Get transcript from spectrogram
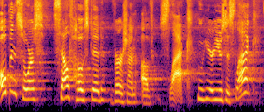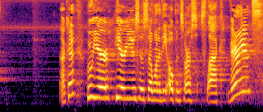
open source, self-hosted version of Slack. Who here uses Slack? Okay. Who here, here uses uh, one of the open source Slack variants?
